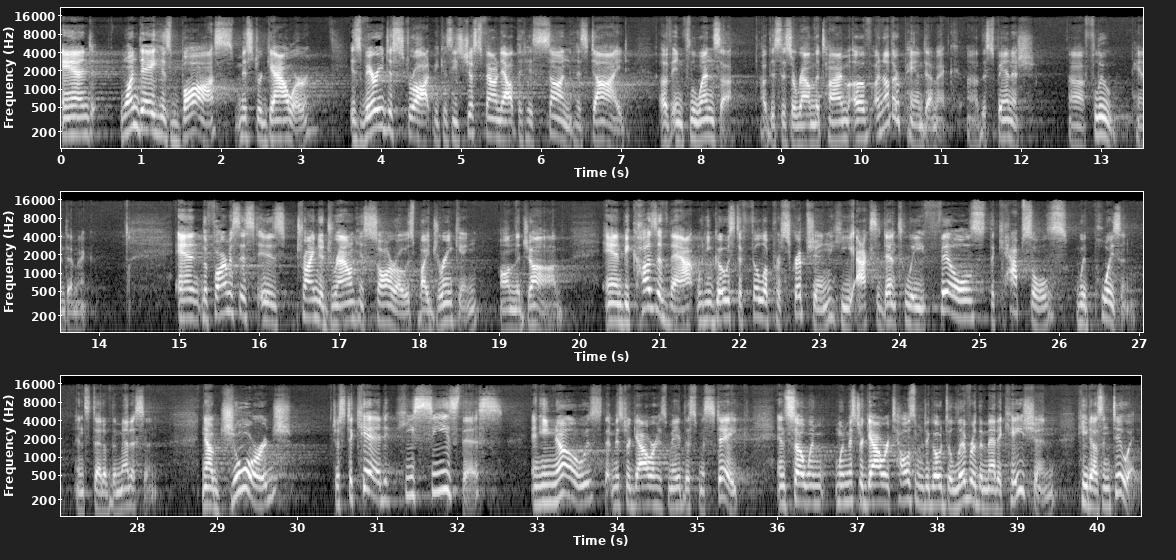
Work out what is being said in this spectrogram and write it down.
And one day, his boss, Mr. Gower, is very distraught because he's just found out that his son has died of influenza. Uh, this is around the time of another pandemic, uh, the Spanish uh, flu pandemic. And the pharmacist is trying to drown his sorrows by drinking on the job. And because of that, when he goes to fill a prescription, he accidentally fills the capsules with poison instead of the medicine. Now, George just a kid, he sees this and he knows that Mr. Gower has made this mistake. And so when, when Mr. Gower tells him to go deliver the medication, he doesn't do it.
